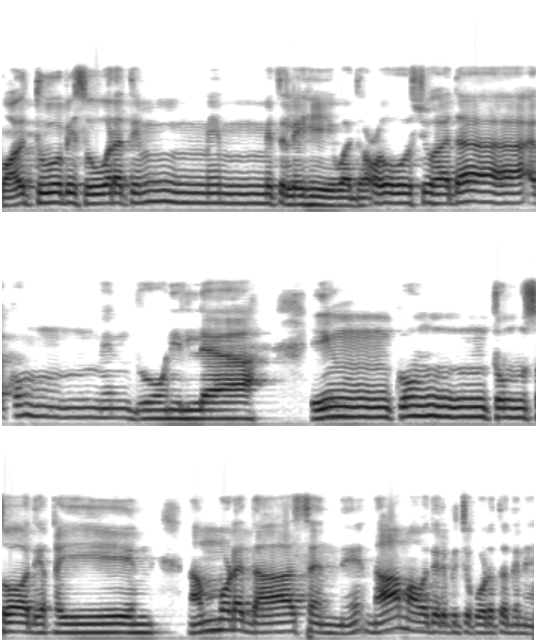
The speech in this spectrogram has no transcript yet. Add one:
فأتوا بسورة من مثله وادعوا شهداءكم من دون الله إن كنتم صادقين നമ്മുടെ ദാസന് നാം അവതരിപ്പിച്ചു കൊടുത്തതിന്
